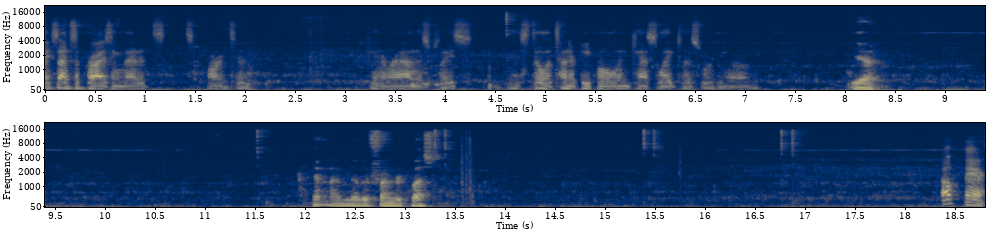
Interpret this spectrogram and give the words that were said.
it's not surprising that it's it's hard to get around this place. There's still a ton of people in Castle Lactos working on. Yeah. Yeah, I have another friend request. Oh, there.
